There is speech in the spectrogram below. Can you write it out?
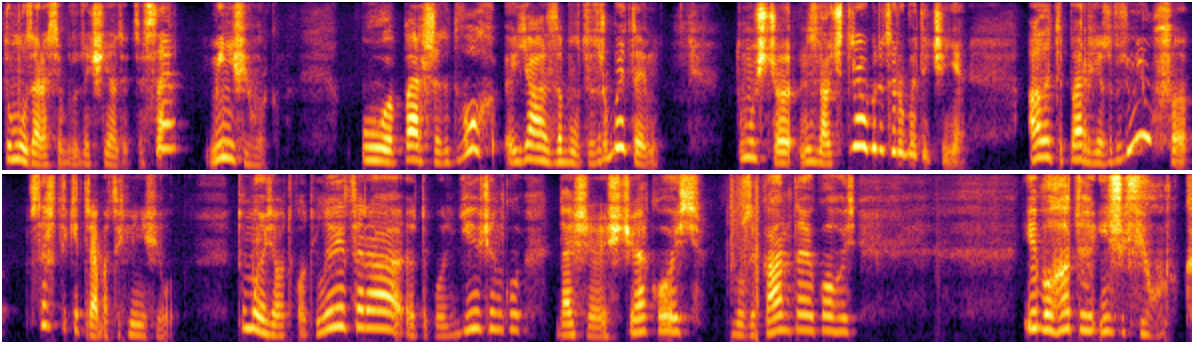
Тому зараз я буду начиняти це все міні-фігурками. У перших двох я забув це зробити, тому що не знаю, чи треба буде це робити, чи ні. Але тепер я зрозумів, що все ж таки треба цих міні-фігурок. Тому я взяв такого лицара, е, таку дівчинку, далі ще когось, музиканта якогось і багато інших фігурок.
